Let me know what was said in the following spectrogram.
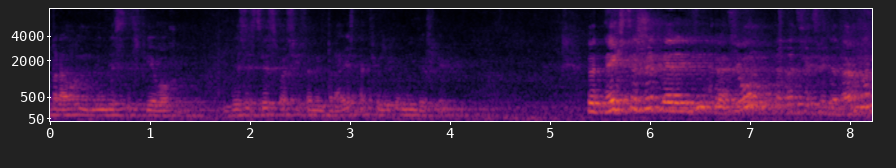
brauchen mindestens vier Wochen. Und das ist das, was sich dann im Preis natürlich auch niederschlägt. Der nächste Schritt wäre die Filtration, da wird es jetzt wieder wärmer.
